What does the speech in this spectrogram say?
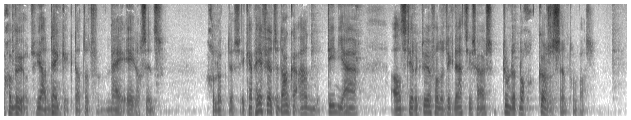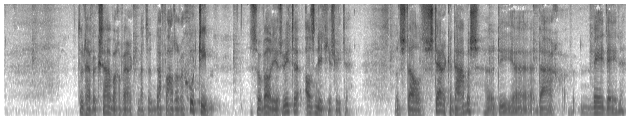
gebeurd. Ja, denk ik dat dat voor mij enigszins gelukt is. Ik heb heel veel te danken aan tien jaar als directeur van het Ignatiushuis, toen het nog cursuscentrum was. Toen heb ik samengewerkt met een. Nou, we hadden een goed team. Zowel Jezuïeten als niet-Jezuïeten. Een stel sterke dames eh, die uh, daar meededen.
